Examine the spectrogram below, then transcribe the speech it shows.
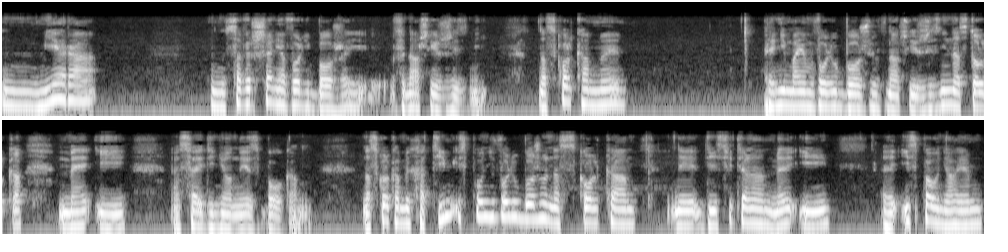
мера совершenia woli Bożej w naszej żyzni. Насколько мы принимаем волю Божью в нашей жизни, настолько мы и соединены с Богом. Насколько мы хотим исполнить волю Божью, насколько действительно мы и исполняем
